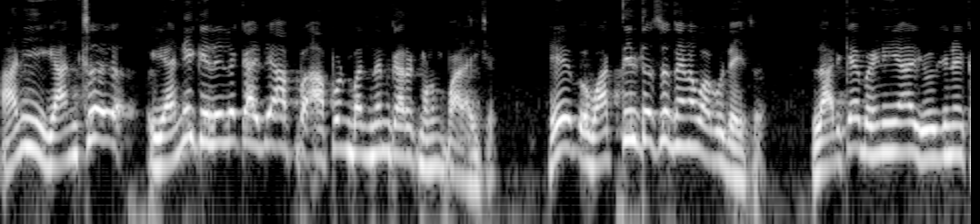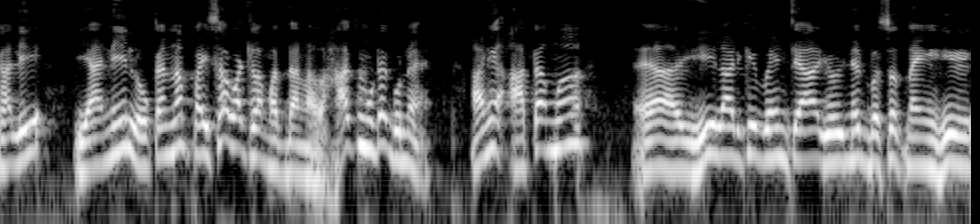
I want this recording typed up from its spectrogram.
आणि यांचं यांनी केलेले कायदे आप आपण बंधनकारक म्हणून पाळायचे. हे वागतील तसं त्यांना वागू द्यायचं. लाडक्या बहिणी या योजनेखाली यांनी लोकांना पैसा वाटला मतदानाला. हाच मोठा गुन्हा आहे. आणि आता मग ही लाडकी बहीण त्या योजनेत बसत नाही. ही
